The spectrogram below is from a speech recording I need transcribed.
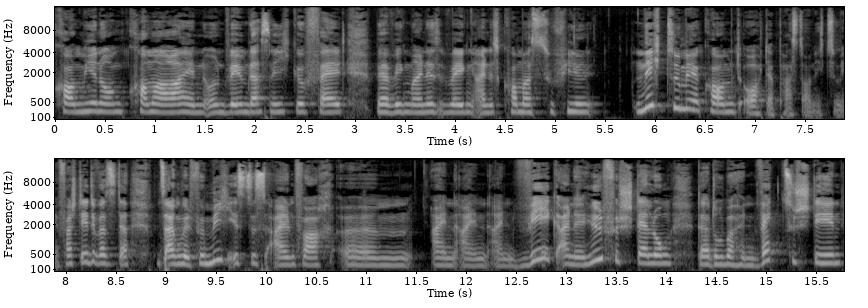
komm hier noch ein Komma rein und wem das nicht gefällt, wer wegen meines, wegen eines Kommas zu viel nicht zu mir kommt, oh, der passt auch nicht zu mir. Versteht ihr, was ich da sagen will? Für mich ist es einfach ähm, ein, ein, ein Weg, eine Hilfestellung, darüber hinwegzustehen,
